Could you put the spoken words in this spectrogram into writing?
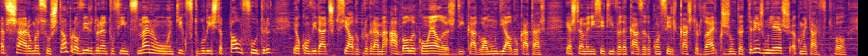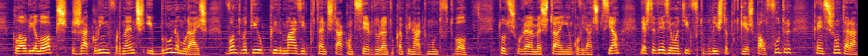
A fechar, uma sugestão para ouvir durante o fim de semana, o antigo futebolista Paulo Futre é o convidado especial do programa A Bola com Elas, dedicado ao Mundial do Qatar. Esta é uma iniciativa da Casa do Conselho de Castro Daire que junta três mulheres a comentar futebol. Cláudia Lopes, Jacqueline Fernandes e Bruna Moraes vão debater o que de mais importante está a acontecer durante o Campeonato do Mundo de Futebol. Todos os programas têm um convidado especial. Desta vez é o antigo futebolista português Paulo Futre, quem se juntará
